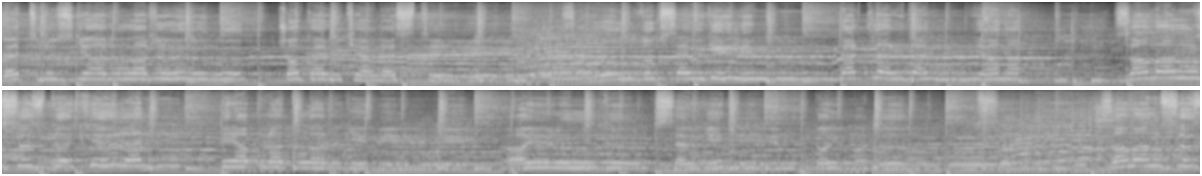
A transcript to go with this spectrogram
Hasret rüzgarları çok erken esti. Savrulduk sevgilim dertlerden yana. Zamansız dökülen yapraklar gibi Ayrıldık sevgilim doymadım sana. Zamansız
